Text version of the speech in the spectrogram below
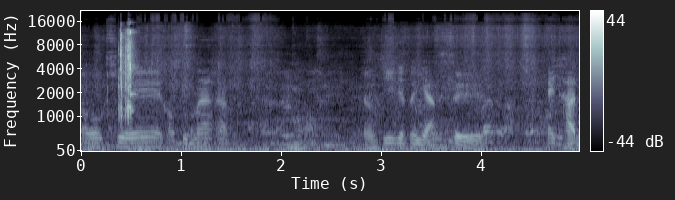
โอเค ขอบคุณมากครับ เดี๋ยวพี่จะพยายามซื้อให้ทัน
